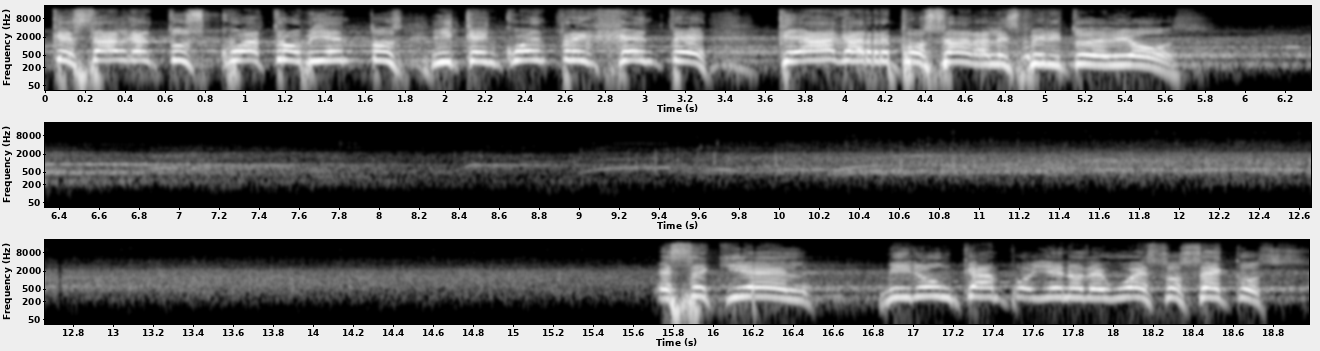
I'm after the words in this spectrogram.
que salgan tus cuatro vientos y que encuentren gente que haga reposar al Espíritu de Dios. Ezequiel miró un campo lleno de huesos secos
